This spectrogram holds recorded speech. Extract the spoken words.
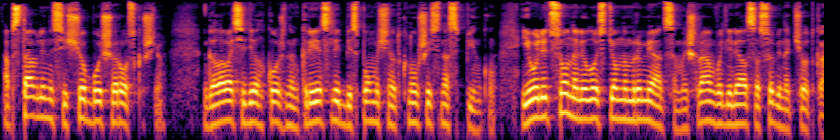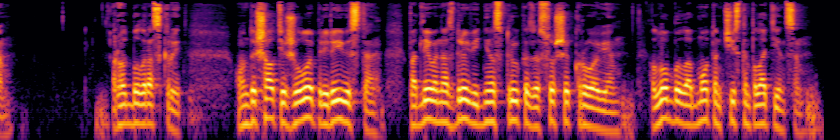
обставлены с еще большей роскошью. Голова сидела в кожаном кресле, беспомощно уткнувшись на спинку. Его лицо налилось темным румянцем, и шрам выделялся особенно четко. Рот был раскрыт. Он дышал тяжело и прерывисто. Под левой ноздрой виднелась струйка засохшей крови. Лоб был обмотан чистым полотенцем.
